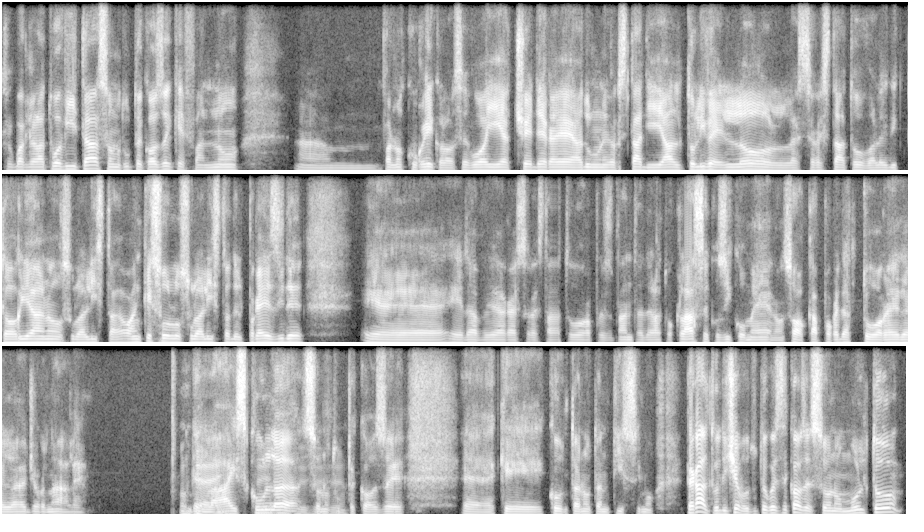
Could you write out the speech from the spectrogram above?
riguarda la tua vita sono tutte cose che fanno, ehm, fanno curriculum. Se vuoi accedere ad un'università di alto livello, l'essere stato valedictoriano sulla lista o anche solo sulla lista del preside eh, ed aver essere stato rappresentante della tua classe, così come, non so, caporedattore del giornale Ok. della high school, sì, sì, sono sì. tutte cose eh, che contano tantissimo. Peraltro, dicevo, tutte queste cose sono molto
